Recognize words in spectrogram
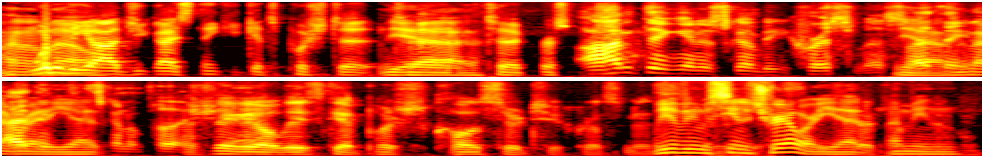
What are the odds you guys think it gets pushed to to, Yeah. to Christmas? I'm thinking it's going to be Christmas. Yeah, I think I ready think it's going to push. I push. think it'll at least get pushed closer to Christmas. We haven't even seen a trailer yet. I mean,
